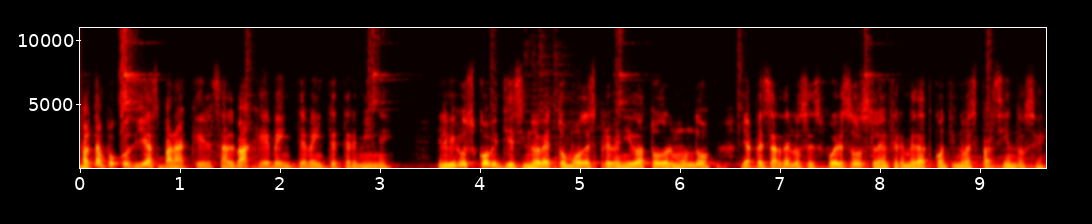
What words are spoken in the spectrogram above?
Faltan pocos días para que el salvaje 2020 termine. El virus COVID-19 tomó desprevenido a todo el mundo y a pesar de los esfuerzos, la enfermedad continúa esparciéndose.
